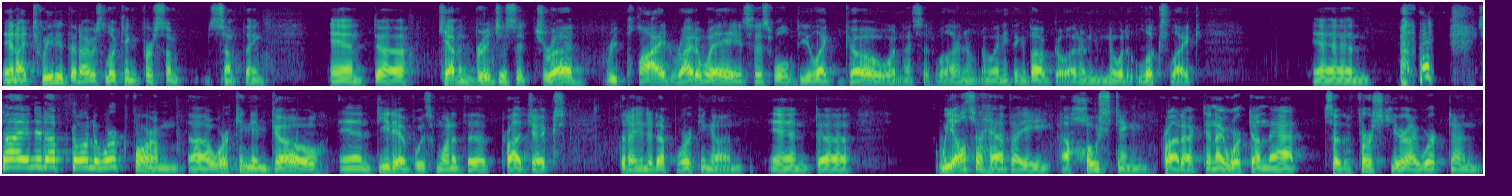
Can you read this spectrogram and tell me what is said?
And I tweeted that I was looking for some something. And uh, Kevin Bridges at DRUD replied right away. He says, Well, do you like Go? And I said, Well, I don't know anything about Go. I don't even know what it looks like. And so I ended up going to work for him, uh, working in Go. And DDEV was one of the projects that I ended up working on. And uh, we also have a, a hosting product, and I worked on that. So the first year I worked on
